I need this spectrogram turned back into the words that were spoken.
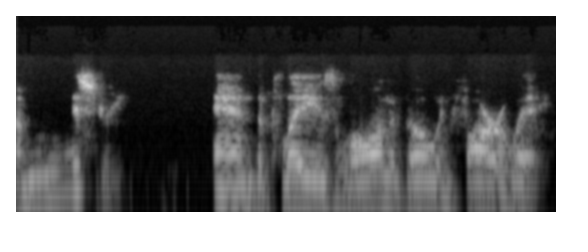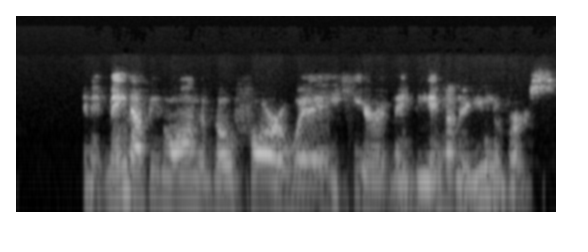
a mystery. And the play is long ago and far away. And it may not be long ago, far away here. It may be another universe.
